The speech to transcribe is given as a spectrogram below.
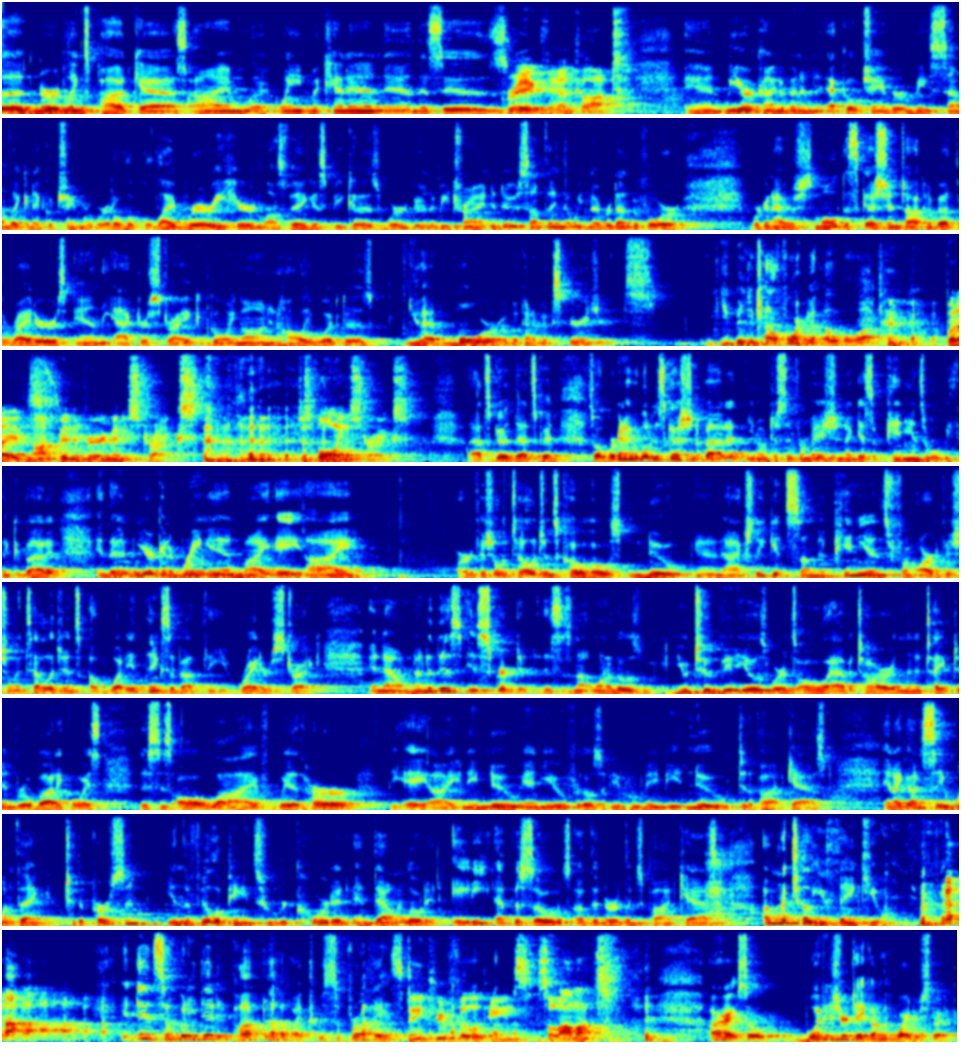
the Nerdlings Podcast. I'm Wayne McKinnon, and this is. Greg VanCott. And we are kind of in an echo chamber. It may sound like an echo chamber. We're at a local library here in Las Vegas because we're going to be trying to do something that we've never done before. We're going to have a small discussion talking about the writers and the actors strike going on in Hollywood because you have more of a kind of experience. You've been to California a hell of a lot. But I have not been in very many strikes. Just bowling strikes. That's good. That's good. So we're going to have a little discussion about it. You know, just information, I guess, opinions of what we think about it, and then we are going to bring in my AI, artificial intelligence co-host, Nu, and actually get some opinions from artificial intelligence of what it thinks about the writers' strike. And now, none of this is scripted. This is not one of those YouTube videos where it's all avatar and then a typed in robotic voice. This is all live with her, the AI named Nu, and you, for those of you who may be new to the podcast. And I got to say one thing to the person in the Philippines who recorded and downloaded 80 episodes of the Nerdlings podcast, I want to tell you thank you. it did. Somebody did. It popped up. I was surprised. Thank you, Philippines. Salamat. All right. So, what is your take on the writer's strike?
